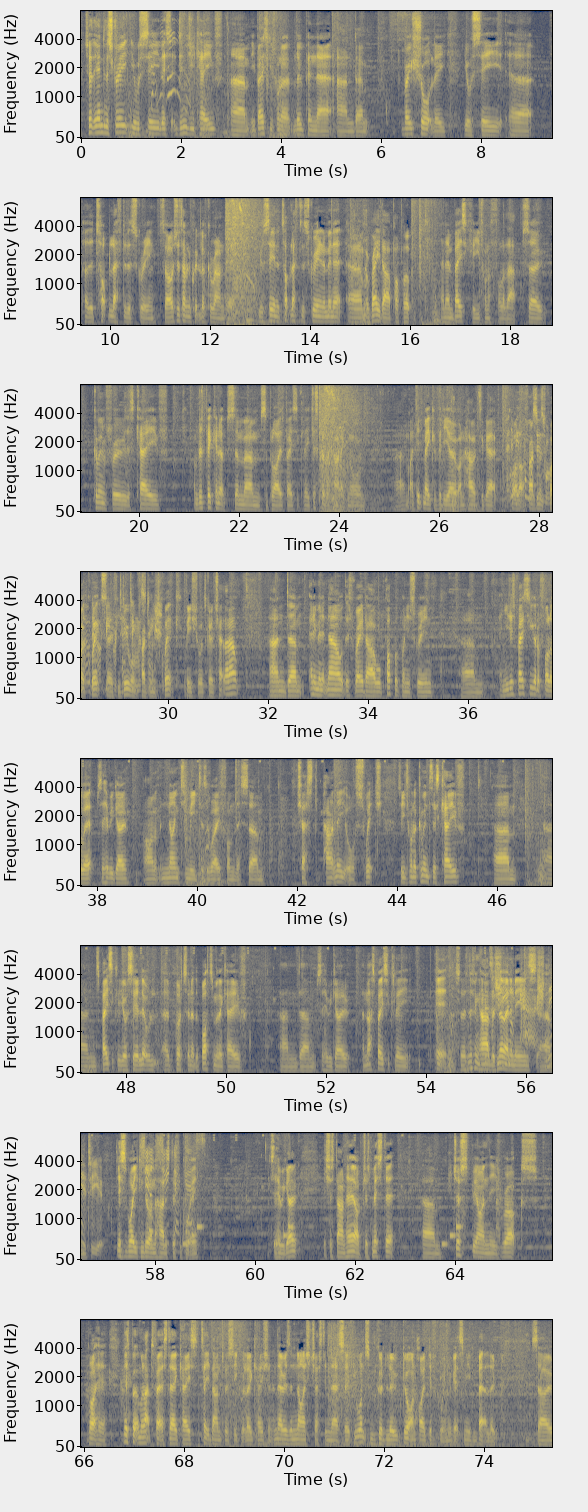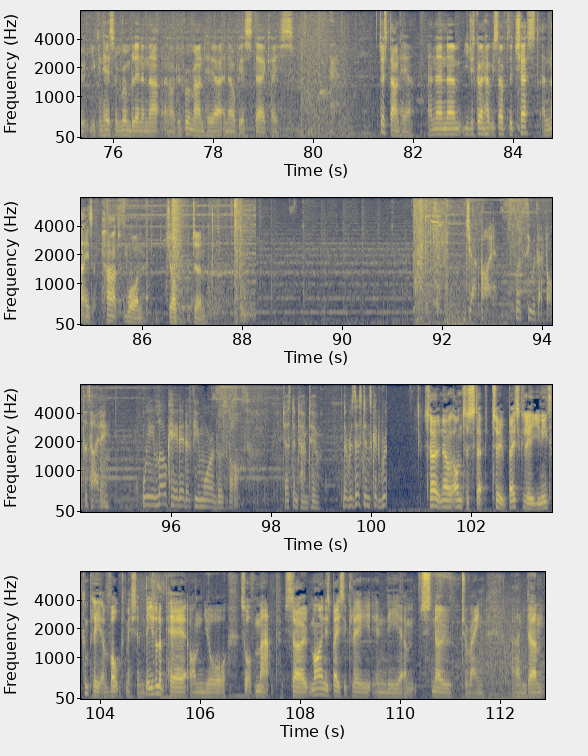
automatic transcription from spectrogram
So at the end of the street, you'll see this dingy cave. Um, you basically just want to loop in there and um, very shortly you'll see uh, at the top left of the screen. So I was just having a quick look around here. You'll see in the top left of the screen in a minute um, a radar pop up and then basically you just want to follow that. So coming through this cave, I'm just picking up some um, supplies basically just because I can't ignore them. Um, I did make a video on how to get quite a lot of fragments quite quick, so if you do want fragments quick, be sure to go check that out. And um, any minute now, this radar will pop up on your screen, um, and you just basically got to follow it. So here we go. I'm 90 meters away from this um, chest apparently, or switch. So you just want to come into this cave, um, and basically you'll see a little uh, button at the bottom of the cave. And um, so here we go. And that's basically it. So there's nothing hard there's, there's no enemies um, this is why you can do it on the hardest difficulty. so here we go. It's just down here. I've just missed it. Um, just behind these rocks right here this button will activate a staircase take you down to a secret location and there is a nice chest in there so if you want some good loot do it on high difficulty and you'll get some even better loot so you can hear some rumbling and that and I'll just run around here and there'll be a staircase just down here. And then um, you just go and help yourself to the chest, and that is part one. Job done. Jackpot. Let's see what that vault is hiding. We located a few more of those vaults. Just in time, too. The resistance could really... So now on to step two. Basically, you need to complete a vault mission. These will appear on your sort of map. So mine is basically in the um, snow terrain, and um,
